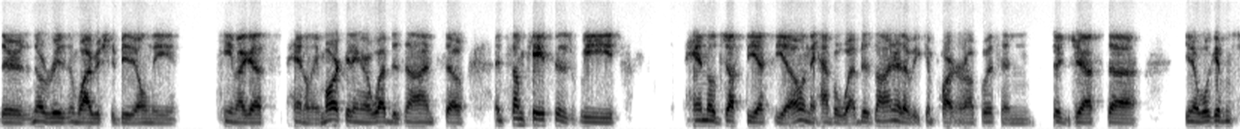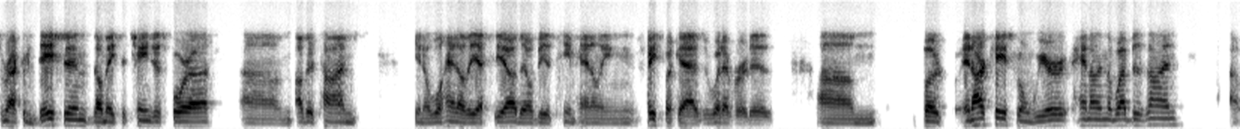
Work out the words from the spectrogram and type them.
there's no reason why we should be the only team, I guess, handling marketing or web design. So in some cases, we handle just the SEO and they have a web designer that we can partner up with and suggest, uh, you know, we'll give them some recommendations. They'll make the changes for us. Um, other times, you know, we'll handle the SEO. There'll be a team handling Facebook ads or whatever it is. Um, but in our case, when we're handling the web design, uh,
